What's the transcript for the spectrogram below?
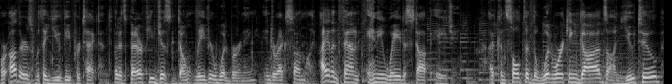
or others with a UV protectant, but it's better if you just don't leave your wood burning in direct sunlight. I haven't found any way to stop aging. I've consulted the woodworking gods on YouTube,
